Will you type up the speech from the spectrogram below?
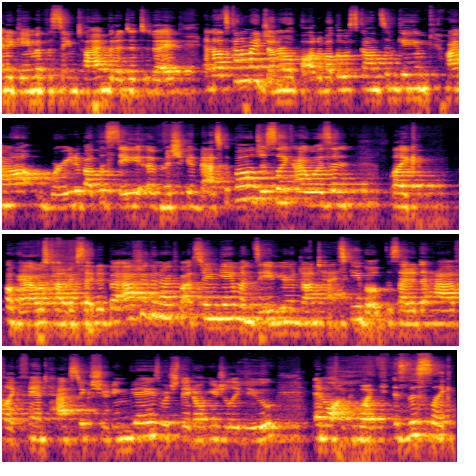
in a game at the same time, but it did today. And that's kind of my general thought about the Wisconsin game. I'm not worried about the state of Michigan basketball, just like I wasn't like okay, I was kind of excited. But after the Northwestern game, when Xavier and Jon Teske both decided to have like fantastic shooting days, which they don't usually do, and a lot of people are like, is this like,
